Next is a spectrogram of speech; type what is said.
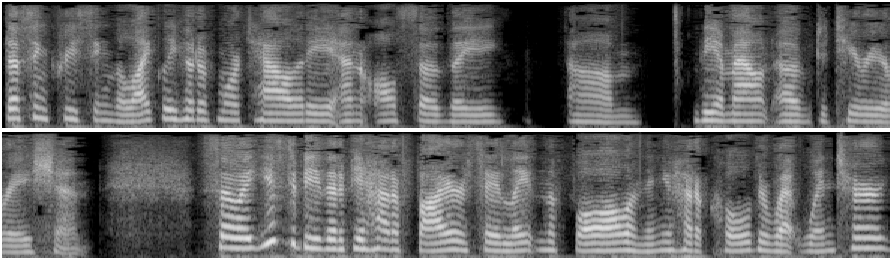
thus increasing the likelihood of mortality and also the, um, the amount of deterioration. So it used to be that if you had a fire, say late in the fall, and then you had a cold or wet winter,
